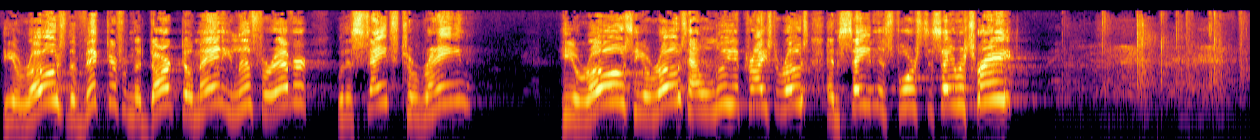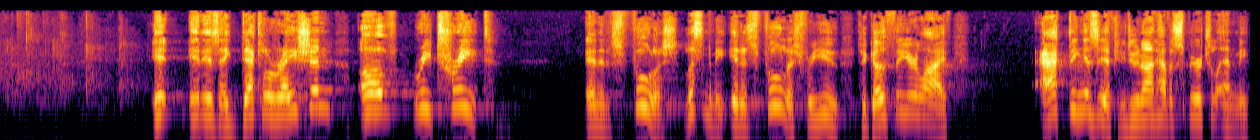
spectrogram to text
He arose, the victor from the dark domain. He lives forever with his saints to reign. He arose, he arose, hallelujah, Christ arose, and Satan is forced to say, retreat. It, it is a declaration of retreat. And it is foolish, listen to me, it is foolish for you to go through your life acting as if you do not have a spiritual enemy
